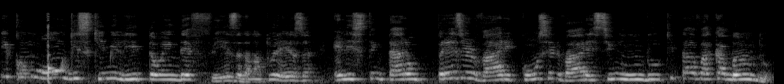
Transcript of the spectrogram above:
E como ONGs que militam em defesa da natureza, eles tentaram preservar e conservar esse mundo que estava acabando,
